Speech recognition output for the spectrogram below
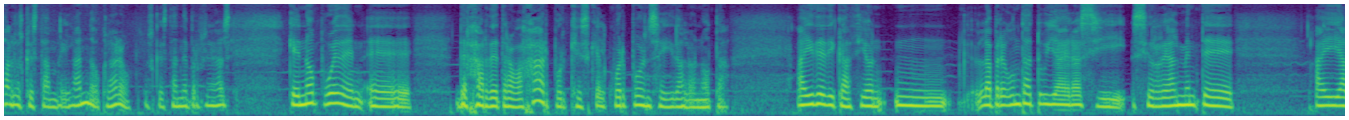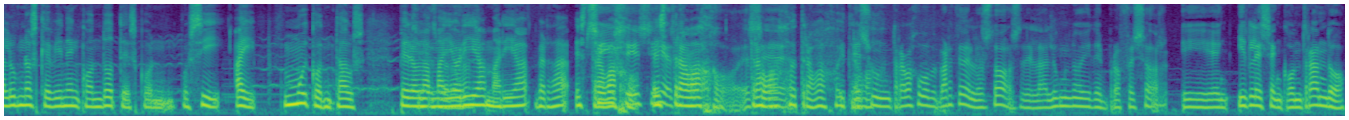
a los que están bailando, claro, los que están de profesionales, que no pueden eh, dejar de trabajar porque es que el cuerpo enseguida lo nota. Hay dedicación. Mm, la pregunta tuya era si, si realmente hay alumnos que vienen con dotes, con, pues sí, hay muy contados, pero la mayoría, María, ¿verdad? Es trabajo, es, trabajo, trabajo, trabajo, y trabajo. Es un trabajo por parte de los dos, del alumno y del profesor, y irles encontrando,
